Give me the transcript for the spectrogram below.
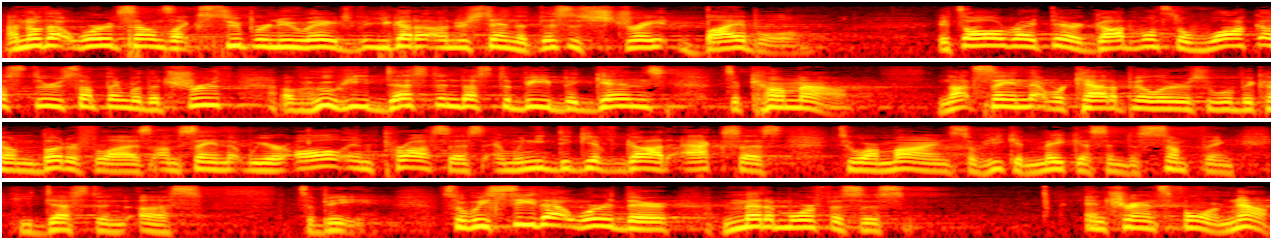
I know that word sounds like super new age, but you got to understand that this is straight Bible. It's all right there. God wants to walk us through something where the truth of who He destined us to be begins to come out. I'm not saying that we're caterpillars who will become butterflies. I'm saying that we are all in process and we need to give God access to our minds so He can make us into something He destined us to be. So we see that word there, metamorphosis and transform. Now,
